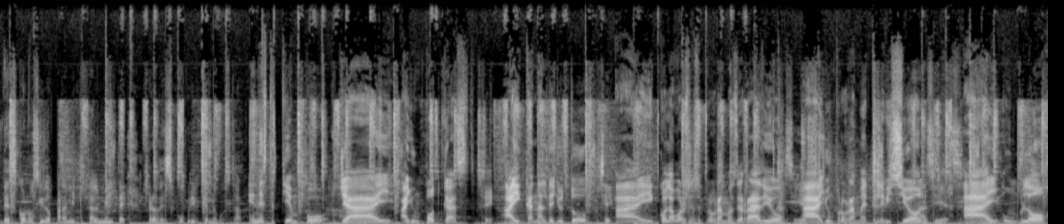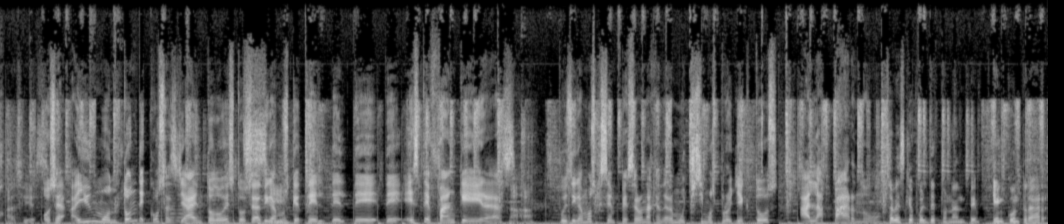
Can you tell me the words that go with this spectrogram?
desconocido para mí totalmente, pero descubrir que me gustaba. En este tiempo ya hay, hay un podcast, Sí. hay canal de YouTube, Sí. hay colaboraciones en programas de radio, Así es. hay un programa de televisión, Así es. hay un blog. Así es. O sea, hay un montón de cosas ya en todo esto. O sea, Sí. digamos que del- de, de este fan que eras, Ajá. pues digamos que se empezaron a generar muchísimos proyectos a la par, ¿no? ¿Sabes qué fue el detonante? Encontrar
